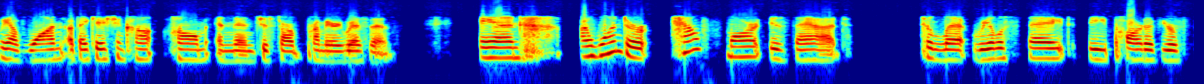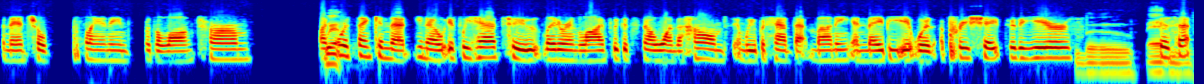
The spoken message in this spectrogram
We have one a vacation home, and then just our primary residence. And I wonder how smart is that to let real estate be part of your financial planning for the long term? Like Well- we're thinking that, you know, if we had to later in life, we could sell one of the homes and we would have that money and maybe it would appreciate through the years. Boo. Bad Does move. that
